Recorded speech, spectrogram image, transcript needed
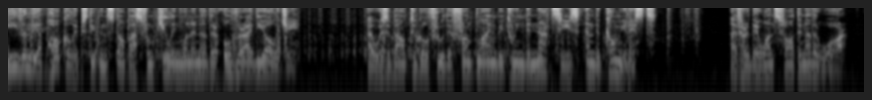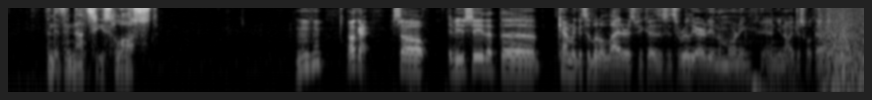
Even the apocalypse didn't stop us from killing one another over ideology. I was about to go through the front line between the Nazis and the communists. I've heard they once fought another war, and that the Nazis lost. Mm-hmm. Okay, so if you see that the camera gets a little lighter, it's because it's really early in the morning, and you know I just woke up.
